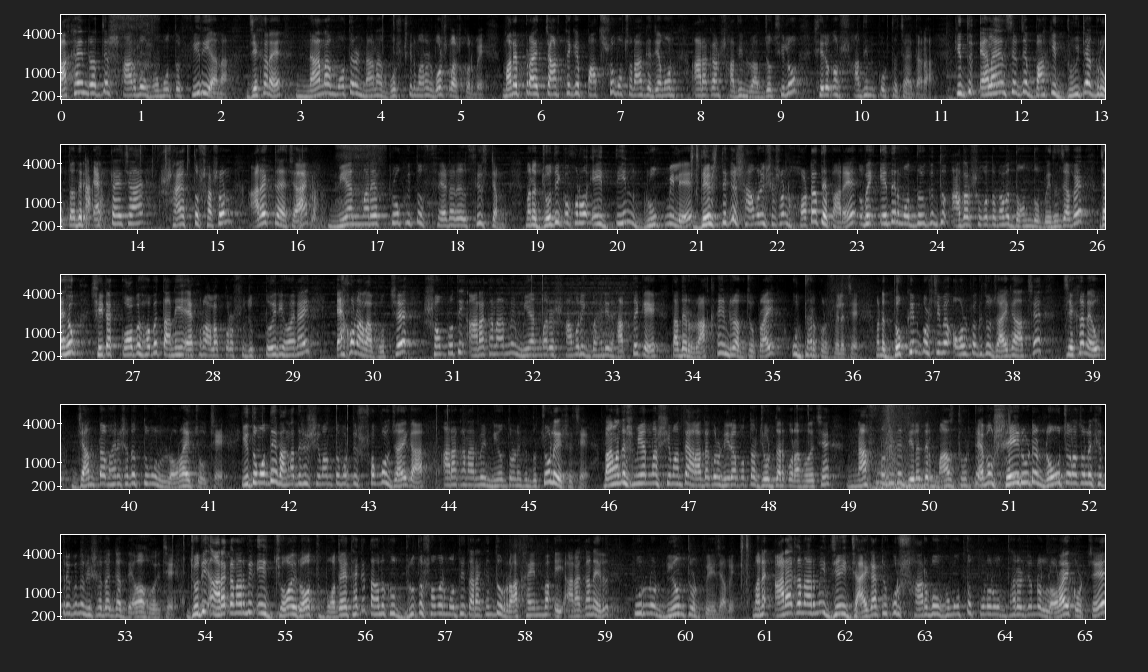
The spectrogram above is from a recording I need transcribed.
রাখাইন রাজ্যের সার্বভৌমত্ব ফিরিয়ে আনা, যেখানে নানা মতের নানা গোষ্ঠীর মানুষ বসবাস করবে। মানে প্রায় চার থেকে পাঁচশো বছর আগে যেমন আরাকান স্বাধীন রাজ্য ছিল, সেরকম স্বাধীন করতে চায় তারা। কিন্তু অ্যালায়েন্সের যে বাকি দুইটা গ্রুপ, তাদের একটাই চায় স্বায়ত্ত শাসন আরেকটায় চায় মিয়ানমারের প্রকৃত ফেডারেল সিস্টেম। মানে যদি কখনো এই তিন গ্রুপ মিলে দেশ থেকে সামরিক শাসন হটাতে পারে, তবে এদের মধ্যেও কিন্তু আদর্শগতভাবে দ্বন্দ্ব বেঁধে যাবে। যাই হোক সেটা কবে হবে তা নিয়ে এখনও আলাপ করার সুযোগ তৈরি হয় নাই। এখন আলাপ হচ্ছে, সম্প্রতি আরাকান আর্মি মিয়ানমারের সামরিক বাহিনীর হাত থেকে তাদের রাখাইন রাজ্য প্রায় উদ্ধার করে ফেলেছে। মানে দক্ষিণ পশ্চিমে অল্প কিছু জায়গা আছে, যেখানেও জান্তা বাহিনীর সাথে তুমুল লড়াই চলছে। ইতিমধ্যে বাংলাদেশের সীমান্তবর্তী সকল জায়গা আরাকান আর্মির নিয়ন্ত্রণে কিন্তু চলে এসেছে। বাংলাদেশ মিয়ানমার সীমান্তে আলাদা করে নিরাপত্তা জোরদার করা হয়েছে, নাফ নদীতে জেলেদের মাছ ধরতে এবং সেই রুটে নৌ চলাচলের ক্ষেত্রে কিন্তু নিষেধাজ্ঞা দেওয়া হয়েছে। যদি আরাকান আর্মির এই জয় রথ বজায় থাকে, তাহলে খুব দ্রুত সময়ের মধ্যে তারা কিন্তু রাখাইন বা এই আরাকানের পূর্ণ নিয়ন্ত্রণ পেয়ে যাবে। মানে আরাকান আর্মি যেই জায়গাটুকুর সার্বভৌমত্ব পুনরুদ্ধারের জন্য লড়াই করছে,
